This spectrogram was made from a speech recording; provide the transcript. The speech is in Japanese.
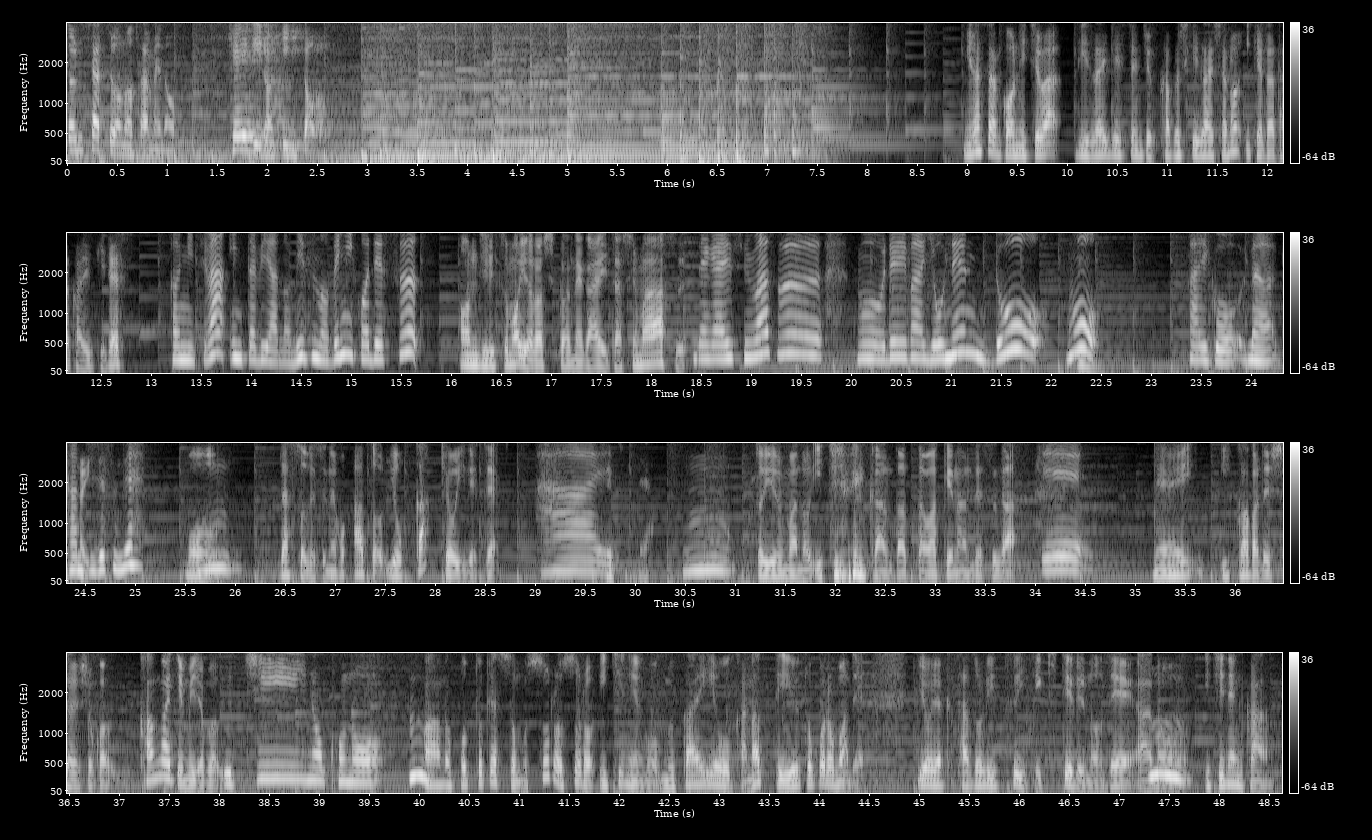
人社長のための経理のヒント。皆さんこんにちは。理財実践塾株式会社の池田孝之です。こんにちは。インタビュアーの水野紅子です。本日もよろしくお願いいたします。お願いします。もう令和4年度も最後な感じですね、はい、もう、うん。ラストですね。あと4日？今日入れて。はい。ですね。うん。という間の1年間だったわけなんですが。ええー、ねいかがでしたでしょうか？考えてみれば、うちのこの、うん、あの、ポッドキャストもそろそろ1年を迎えようかなっていうところまで、ようやくたどり着いてきてるので、あの、うん、1年間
